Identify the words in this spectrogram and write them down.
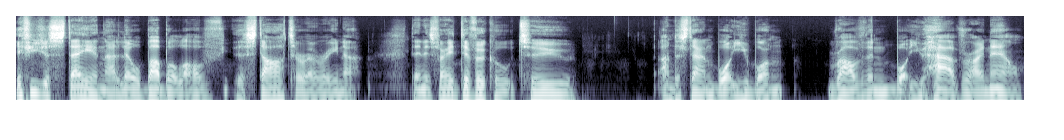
if you just stay in that little bubble of the starter arena, then it's very difficult to understand what you want rather than what you have right now.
